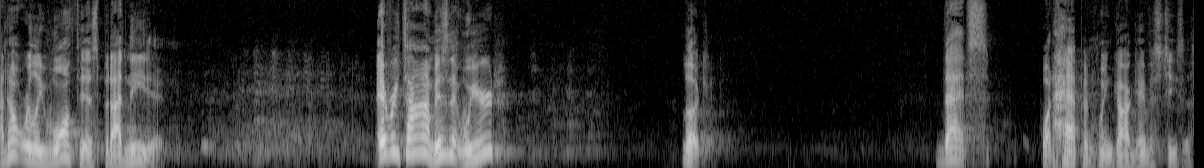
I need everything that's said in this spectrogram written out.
I don't really want this, but I need it. Every time, isn't it weird? Look, that's what happened when God gave us Jesus.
